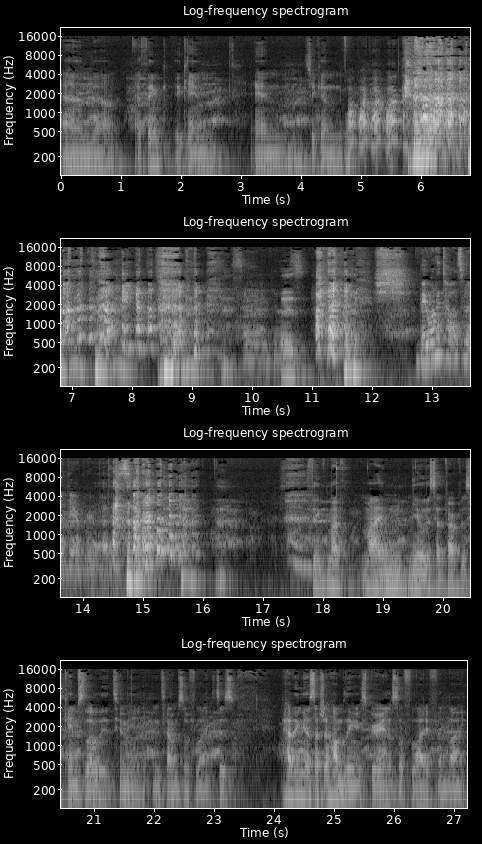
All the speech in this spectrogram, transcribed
and uh, I think it came in chicken walk walk walk walk. so ridiculous. Shh. They want to tell us about their purpose. Think my my newly set purpose came slowly to me in terms of like just having a, such a humbling experience of life and like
